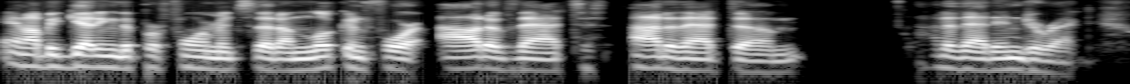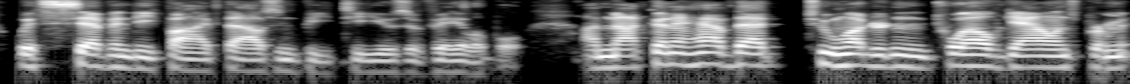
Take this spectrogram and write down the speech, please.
and I'll be getting the performance that I'm looking for out of that out of that um, out of that indirect with 75,000 BTUs available. I'm not going to have that 212 gallons per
